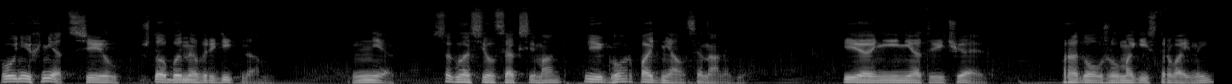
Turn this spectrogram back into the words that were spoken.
У них нет сил, чтобы навредить нам. Нет, согласился Оксимант, и Егор поднялся на ноги. И они не отвечают, продолжил магистр войны,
